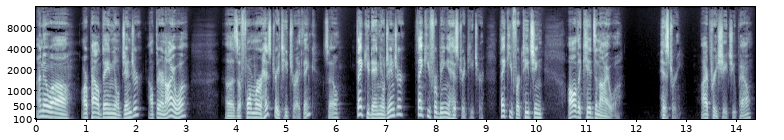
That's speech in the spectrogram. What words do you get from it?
I know uh, our pal Daniel Ginger out there in Iowa uh, is a former history teacher, I think. So thank you, Daniel Ginger. Thank you for being a history teacher. Thank you for teaching all the kids in Iowa history. I appreciate you, pal.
